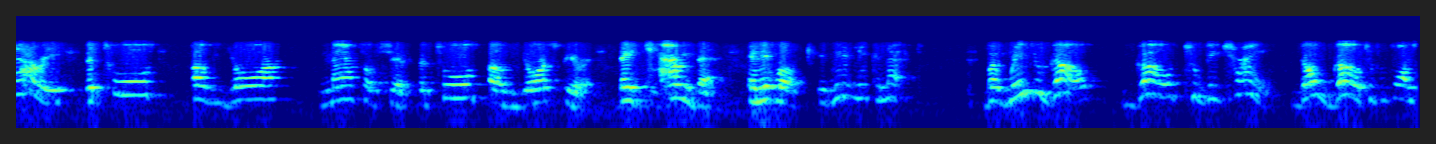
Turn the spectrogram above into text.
carry the tools of your mantleship, the tools of your spirit. They carry that, and it will immediately connect. But when you go, go to be trained. Don't go to perform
